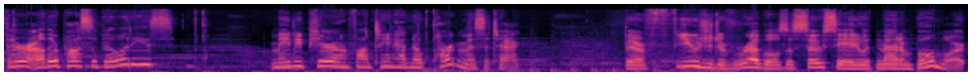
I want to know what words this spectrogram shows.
There are other possibilities? Maybe Pierre and Fontaine had no part in this attack. They're fugitive rebels associated with Madame Beaumont,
